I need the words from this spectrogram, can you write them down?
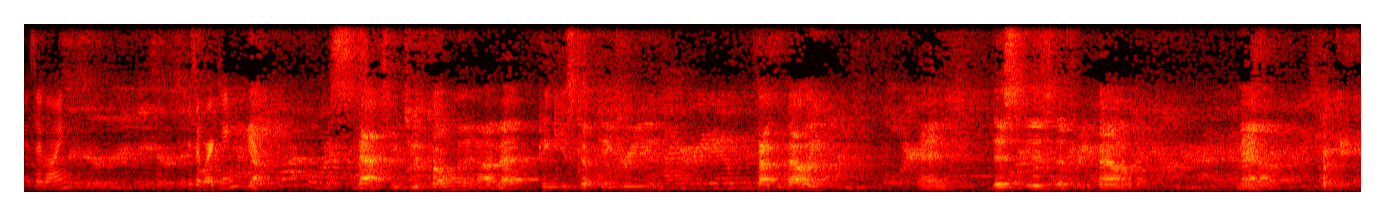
Is it going? Is it working? Yeah. This is Matt Sweet Tooth Cohen, and I'm at Pinky's Cupcakery in Fountain Valley. And this is the three pound man up cupcake.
